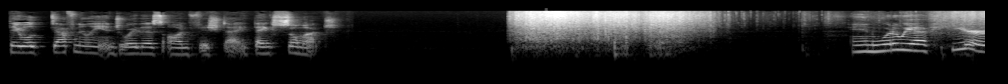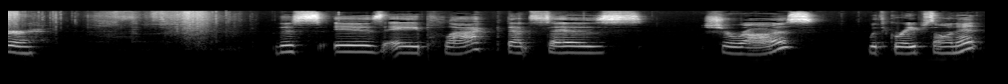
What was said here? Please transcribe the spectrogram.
They will definitely enjoy this on fish day. Thanks so much. And what do we have here? This is a plaque that says Shiraz with grapes on it.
